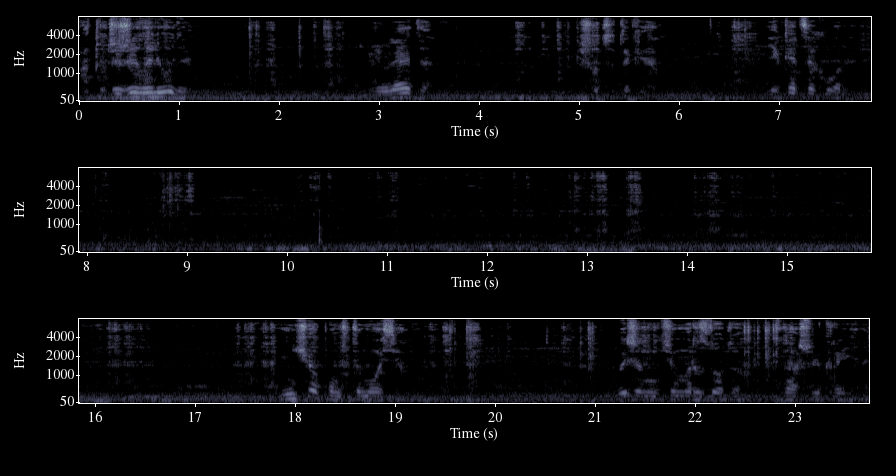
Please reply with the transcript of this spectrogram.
А тут же жили люди. Уявляєте? Що це таке? Яке це горе? Нічого помстимося. Вижену цю мерзоту з нашої країни.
